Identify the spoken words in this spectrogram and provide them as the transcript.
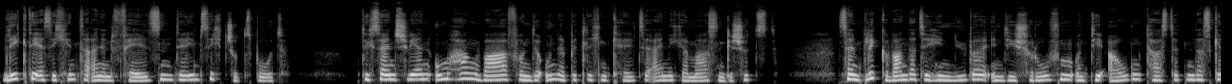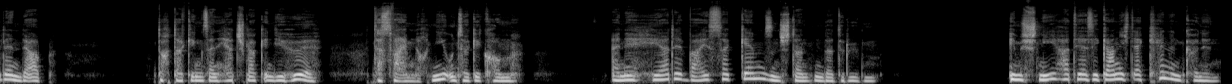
legte er sich hinter einen Felsen, der ihm Sichtschutz bot. Durch seinen schweren Umhang war er von der unerbittlichen Kälte einigermaßen geschützt. Sein Blick wanderte hinüber in die Schrofen und die Augen tasteten das Gelände ab. Doch da ging sein Herzschlag in die Höhe. Das war ihm noch nie untergekommen. Eine Herde weißer Gämsen standen da drüben. Im Schnee hatte er sie gar nicht erkennen können.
